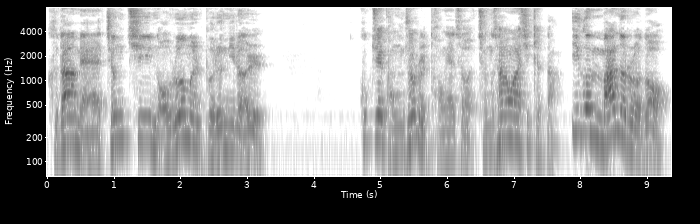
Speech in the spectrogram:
그 다음에 정치 노름을 벌은 일을 국제 공조를 통해서 정상화시켰다. 이것만으로도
